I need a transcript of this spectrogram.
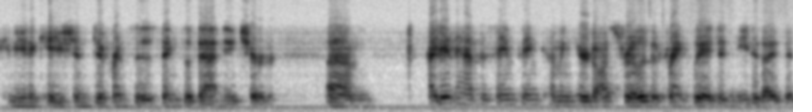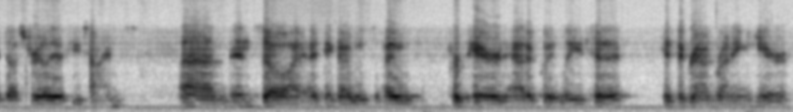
communication differences, things of that nature. Um, I didn't have the same thing coming here to Australia, but frankly, I didn't need it. I'd been to Australia a few times, um, and so I, I think I was I was prepared adequately to hit the ground running here.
